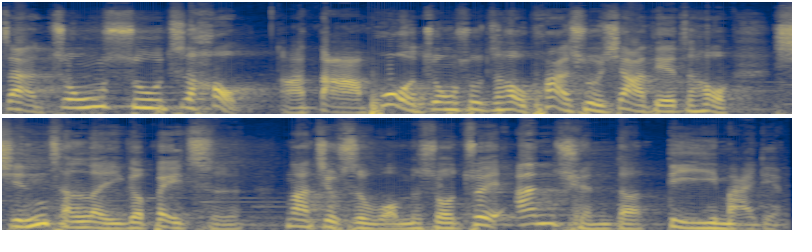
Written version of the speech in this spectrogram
在中枢之后啊，打破中枢之后快速下跌之后形成了一个背驰，那就是我们说最安全的第一买点。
